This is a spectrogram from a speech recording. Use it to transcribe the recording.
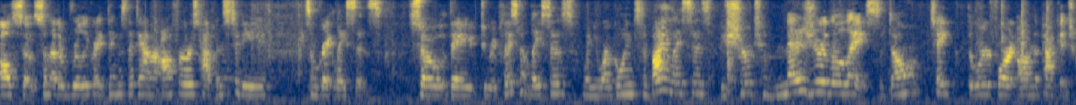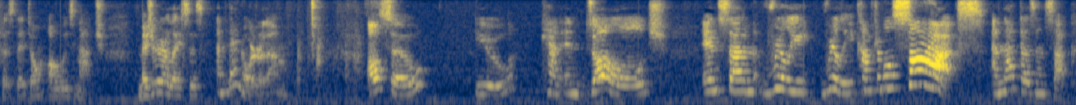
also, some other really great things that Danner offers happens to be some great laces. So they do replacement laces. When you are going to buy laces, be sure to measure the lace. Don't take the word for it on the package because they don't always match measure your laces, and then order them. Also, you can indulge in some really, really comfortable socks. And that doesn't suck.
